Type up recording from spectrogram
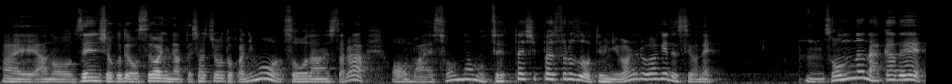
はい、あの前職でお世話になった社長とかにも相談したら「お前そんなもん絶対失敗するぞ」っていうふうに言われるわけですよね。うん、そんな中で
